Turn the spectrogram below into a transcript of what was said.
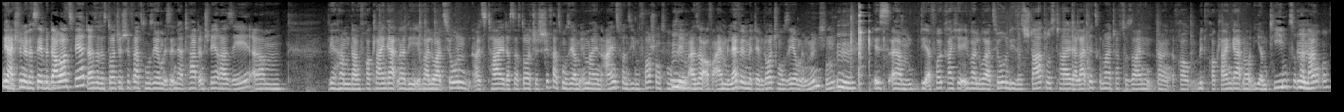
Ja, ich finde das sehr bedauernswert. Also das Deutsche Schifffahrtsmuseum ist in der Tat in schwerer See. Ähm, wir haben dank Frau Kleingärtner die Evaluation als Teil, dass das Deutsche Schifffahrtsmuseum immerhin eins von sieben Forschungsmuseen, also auf einem Level mit dem Deutschen Museum in München, ist ähm, die erfolgreiche Evaluation dieses Status Teil der Leibnizgemeinschaft zu sein, dank Frau, mit Frau Kleingärtner und ihrem Team zu verdanken.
